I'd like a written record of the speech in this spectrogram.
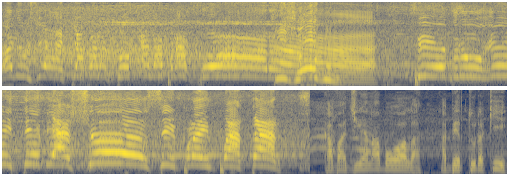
Olha o Jack, a bola toca lá pra fora. Que jogo! Teve a chance para empatar. Cavadinha na bola. Abertura aqui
